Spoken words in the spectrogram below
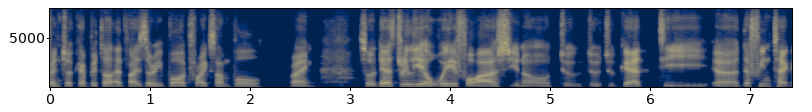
venture capital advisory board for example right? So that's really a way for us you know to to to get the the fintech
